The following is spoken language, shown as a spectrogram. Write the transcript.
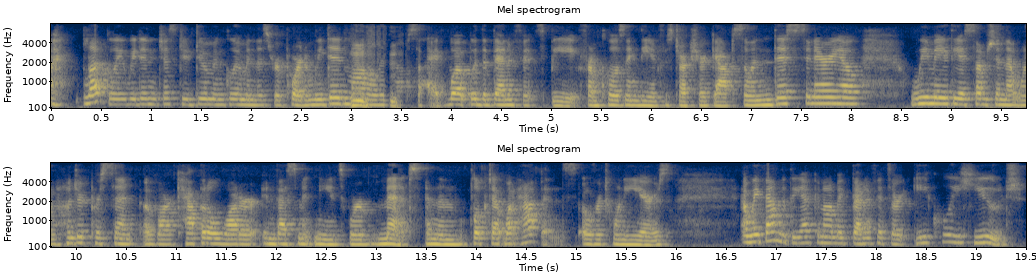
luckily, we didn't just do doom and gloom in this report, and we did model the upside. What would the benefits be from closing the infrastructure gap? So, in this scenario, we made the assumption that 100% of our capital water investment needs were met, and then looked at what happens over 20 years. And we found that the economic benefits are equally huge.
